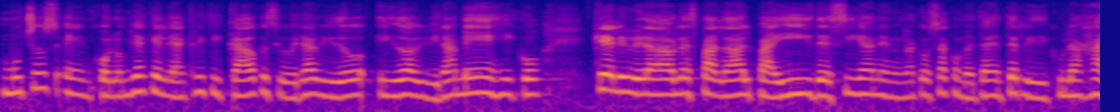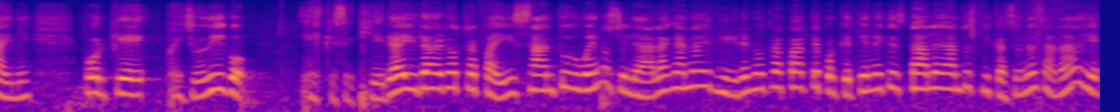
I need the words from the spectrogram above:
muchos en Colombia que le han criticado que si hubiera ido, ido a vivir a México, que le hubiera dado la espalda al país, decían en una cosa completamente ridícula, Jaime, porque pues yo digo, el que se quiere ir a ver otro país santo y bueno, si le da la gana de vivir en otra parte, porque tiene que estarle dando explicaciones a nadie?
